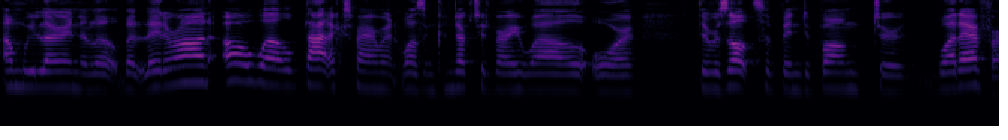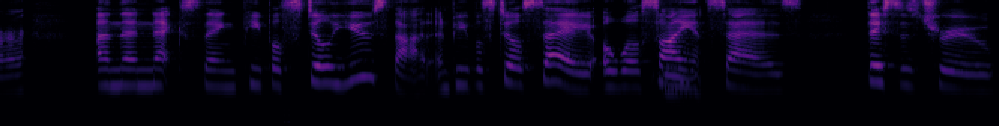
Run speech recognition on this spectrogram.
and we learn a little bit later on oh well that experiment wasn't conducted very well or the results have been debunked or whatever. And then next thing people still use that and people still say oh well mm. science says this is true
